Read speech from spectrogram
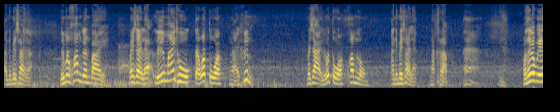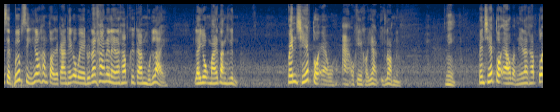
อันนี้ไม่ใช่ละหรือมันคว่ำเกินไป ไม่ใช่แล้วหรือไม้ถูกแต่ว่าตัวหงายขึ้น ไม่ใช่หรือว่าตัวคว่ำลง อันนี้ไม่ใช่แล้วนะครับอ่าพอเทคเอา a y เสร็จปุ๊บสิ่งที่เราทำต่อจากการเทคเอา a y ดูด้านข้างได้เลยนะครับ คือการหมุนไหล่และยกไม้ตั้งขึ้น เป็นเชฟตัว L อะโอเคขออนุญาตอีกรอบหนึ่งนี่ เป็นเชฟตัว L แบบนี้นะครับ ตัว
